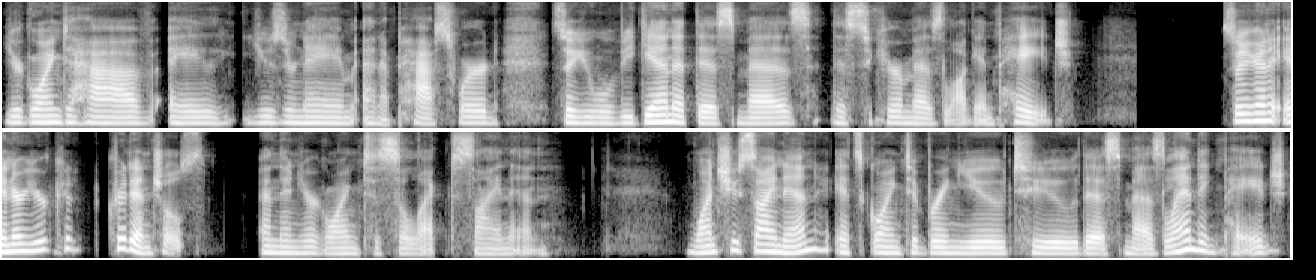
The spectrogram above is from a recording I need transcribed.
you're going to have a username and a password. So you will begin at this MES, this secure MES login page. So you're going to enter your credentials and then you're going to select sign in. Once you sign in, it's going to bring you to this MES landing page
